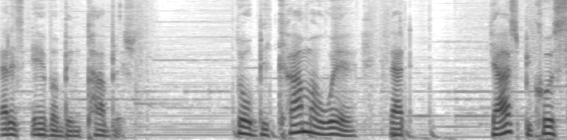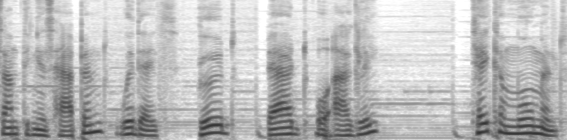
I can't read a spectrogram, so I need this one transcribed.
that has ever been published. So become aware that just because something has happened, whether it's good, bad, or ugly, take a moment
